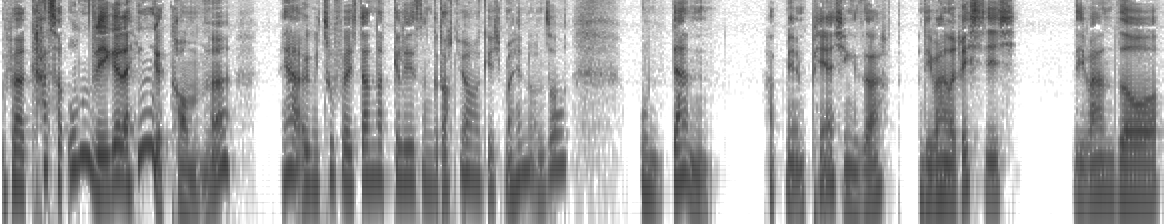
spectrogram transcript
über krasse Umwege dahin gekommen, ne? Ja, irgendwie zufällig dann das gelesen und gedacht, ja, gehe ich mal hin und so. Und dann hat mir ein Pärchen gesagt, und die waren richtig, die waren so,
